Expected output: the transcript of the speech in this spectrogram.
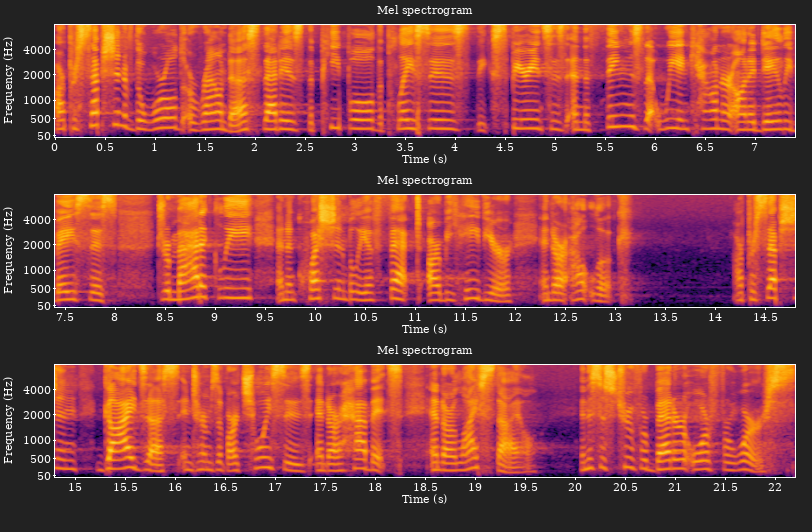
our perception of the world around us, that is, the people, the places, the experiences, and the things that we encounter on a daily basis, dramatically and unquestionably affect our behavior and our outlook. Our perception guides us in terms of our choices and our habits and our lifestyle. And this is true for better or for worse.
